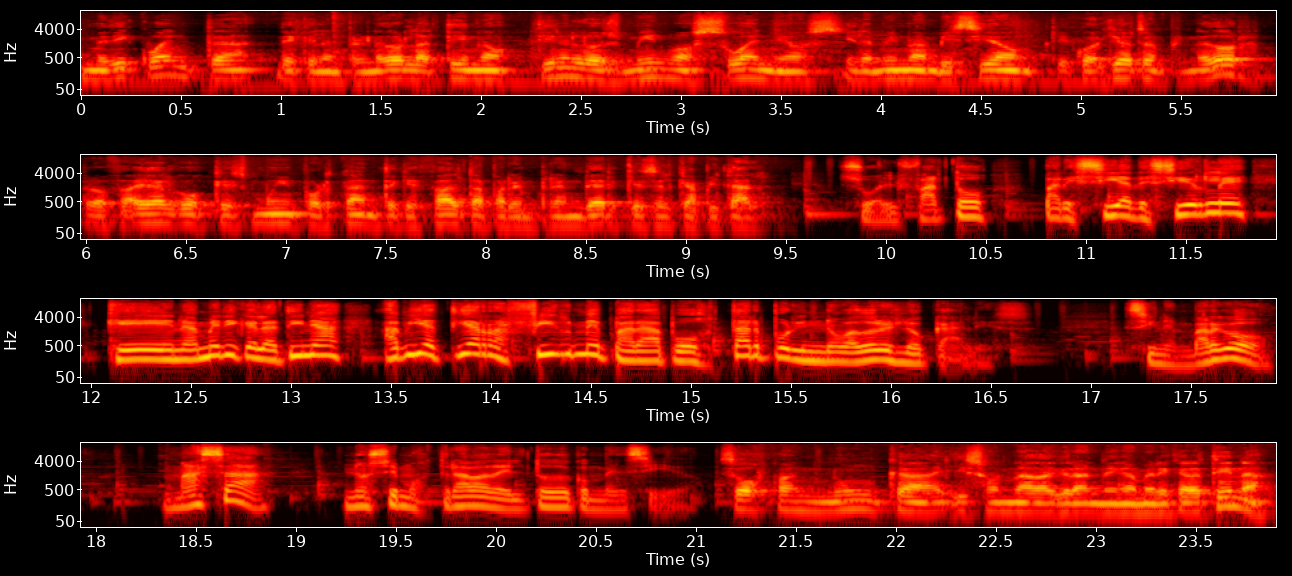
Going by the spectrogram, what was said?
y me di cuenta de que el emprendedor latino tiene los mismos sueños y la misma ambición que cualquier otro emprendedor, pero hay algo que es muy importante que falta para emprender, que es el capital. Su olfato parecía decirle que en América Latina había tierra firme para apostar por innovadores locales. Sin embargo, Massa no se mostraba del todo convencido. SoftBank nunca hizo nada grande en América Latina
